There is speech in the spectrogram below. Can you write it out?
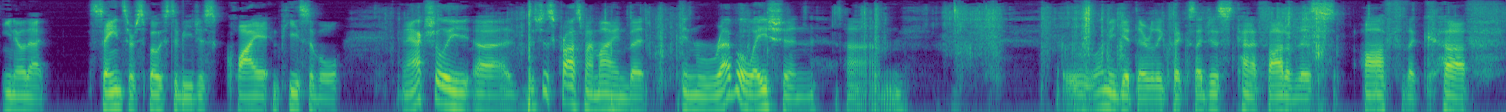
you know, that saints are supposed to be just quiet and peaceable. And actually, uh, this just crossed my mind, but in Revelation, um, let me get there really quick because I just kind of thought of this off the cuff.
